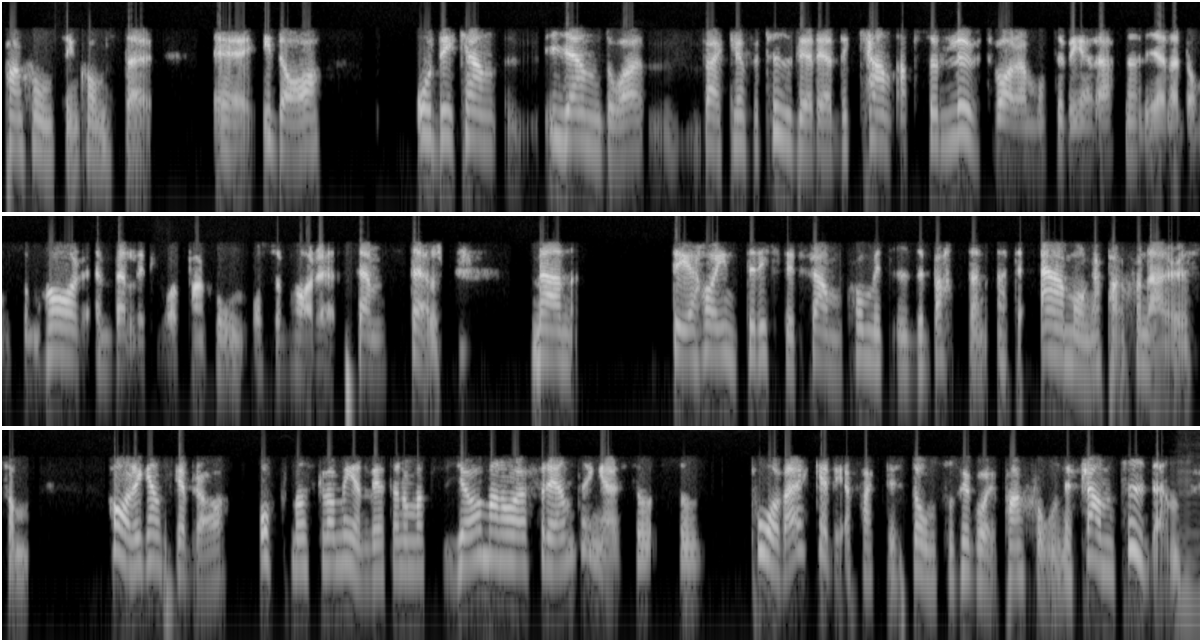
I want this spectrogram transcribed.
pensionsinkomster eh, idag. Och det kan, igen då, verkligen förtydliga det, det kan absolut vara motiverat när det gäller de som har en väldigt låg pension och som har det sämst ställt. Men det har inte riktigt framkommit i debatten att det är många pensionärer som har det ganska bra. Och man ska vara medveten om att gör man några förändringar så, så påverkar det faktiskt de som ska gå i pension i framtiden. Mm.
